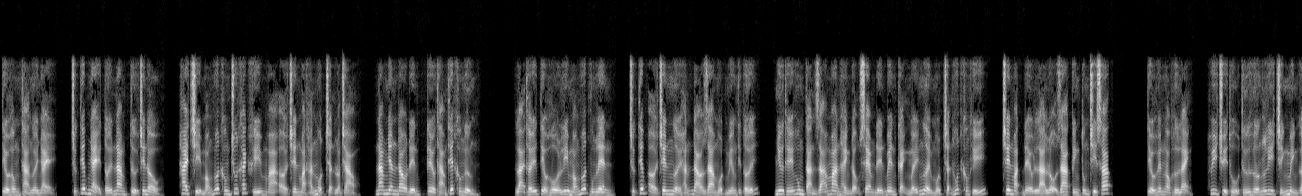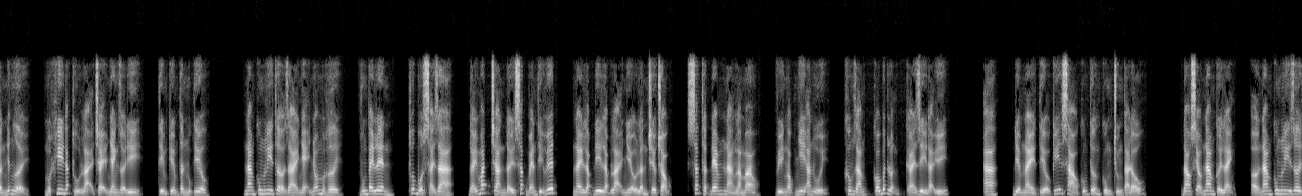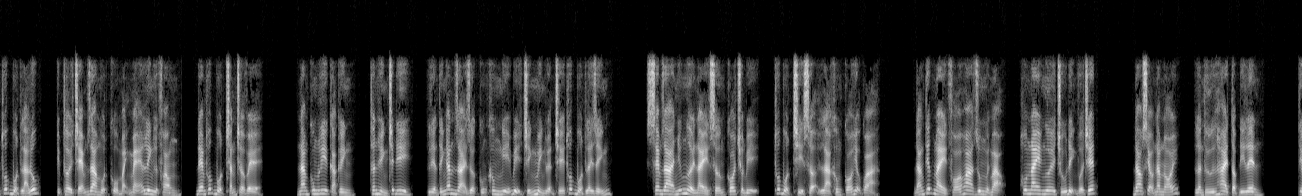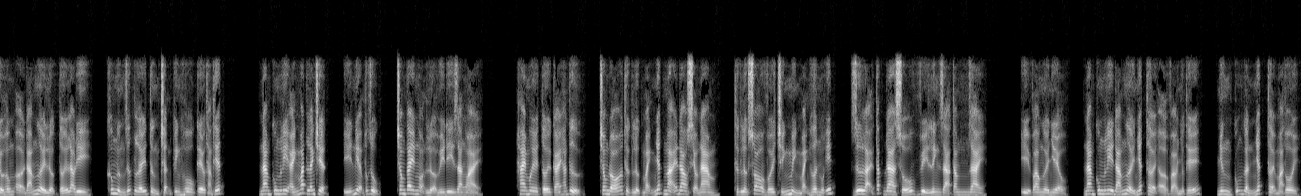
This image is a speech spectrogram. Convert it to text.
Tiểu hồng thả người nhảy, trực tiếp nhảy tới nam tử trên đầu, hai chỉ móng nuốt không chút khách khí mà ở trên mặt hắn một trận loạn trảo, nam nhân đau đến kêu thảm thiết không ngừng. Lại thấy tiểu hồ ly móng nuốt vung lên, trực tiếp ở trên người hắn đào ra một miếng thịt tới, như thế hung tàn dã man hành động xem đến bên cạnh mấy người một trận hút không khí, trên mặt đều là lộ ra kinh tủng chi sắc. Tiểu huyên ngọc hư lạnh, huy trùy thủ thứ hướng ly chính mình gần nhất người, một khi đắc thủ lại chạy nhanh rời đi, tìm kiếm tân mục tiêu. Nam cung ly thở dài nhẹ nhõm một hơi, vung tay lên, thuốc bột sái ra, đáy mắt tràn đầy sắc bén thị huyết, này lặp đi lặp lại nhiều lần trêu chọc, sắc thật đem nàng làm bao, vì Ngọc Nhi an ủi, không dám có bất luận cái gì đại ý. A, điểm này tiểu kỹ xảo cũng tưởng cùng chúng ta đấu. Đao xẻo nam cười lạnh, ở nam cung ly rơi thuốc bột là lúc, kịp thời chém ra một cổ mạnh mẽ linh lực phong, đem thuốc bột chắn trở về. Nam cung ly cả kinh, thân hình chết đi, liền tính ăn giải dược cũng không nghĩ bị chính mình luyện chế thuốc bột lây dính. Xem ra những người này sớm có chuẩn bị, thuốc bột chỉ sợ là không có hiệu quả. Đáng tiếc này phó hoa dung nguyệt mạo, hôm nay ngươi chú định vừa chết. Đao xẻo nam nói, lần thứ hai tập đi lên. Tiểu hồng ở đám người lược tới lao đi, không ngừng rước lấy từng trận kinh hô kêu thảm thiết. Nam cung ly ánh mắt lãnh triệt, ý niệm thúc giục, trong tay ngọn lửa huy đi ra ngoài. 20 tới cái hán tử, trong đó thực lực mạnh nhất mãi đao xẻo nam, thực lực so với chính mình mạnh hơn một ít, dư lại tắc đa số vì linh giả tâm giai. ỉ vào người nhiều, Nam Cung Ly đám người nhất thời ở vào như thế, nhưng cũng gần nhất thời mà thôi.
